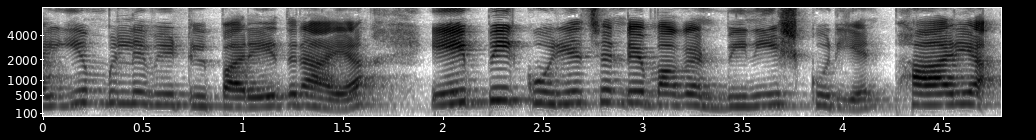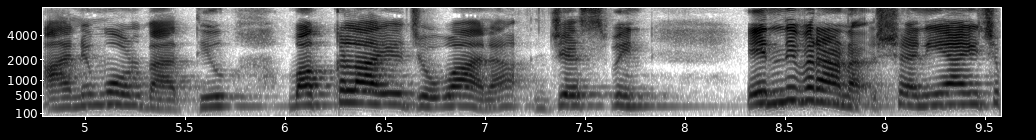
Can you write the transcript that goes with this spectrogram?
അയ്യമ്പിള്ളി വീട്ടിൽ പരേതനായ എ പി കുര്യച്ചന്റെ മകൻ ബിനീഷ് കുര്യൻ ഭാര്യ അനുമോൾ മാത്യു മക്കളായ ജോവാന ജസ്വിൻ എന്നിവരാണ് ശനിയാഴ്ച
